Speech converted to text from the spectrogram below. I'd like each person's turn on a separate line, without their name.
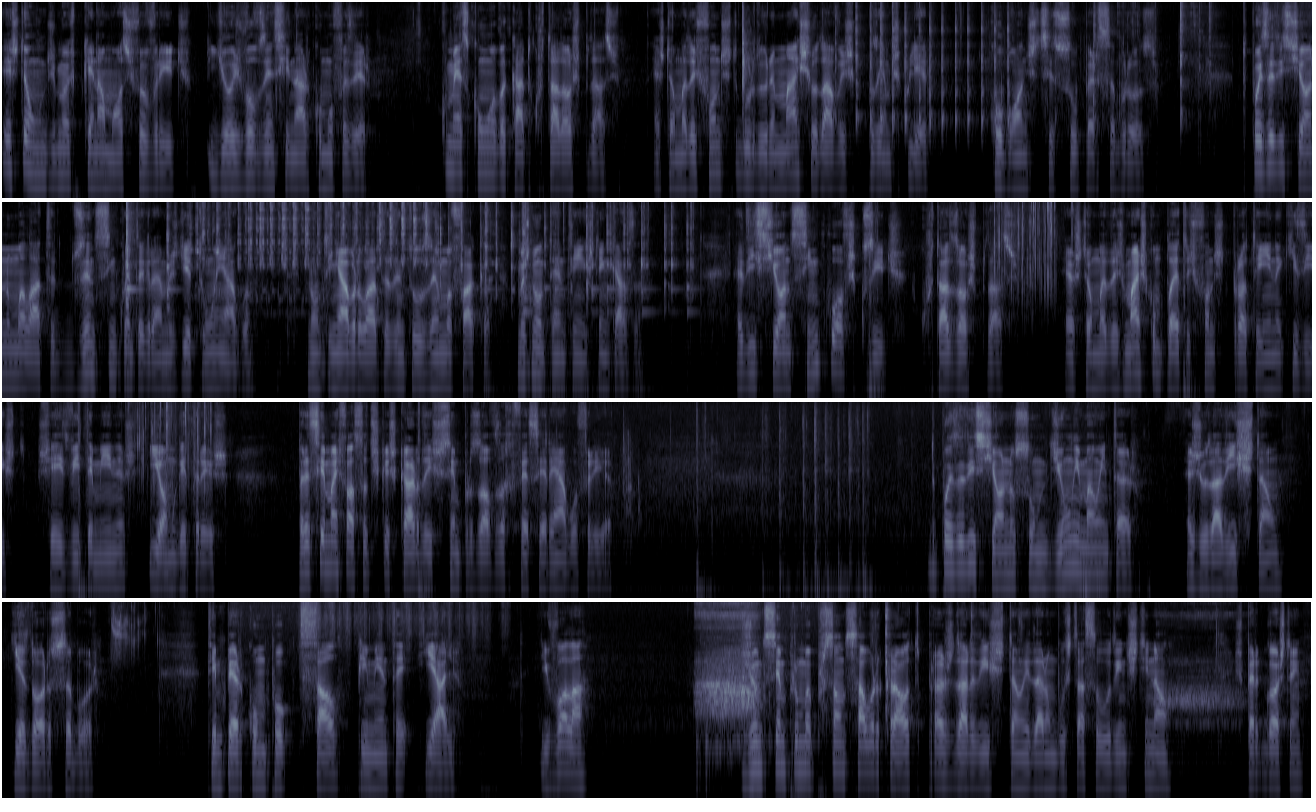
Este é um dos meus pequenos almoços favoritos e hoje vou-vos ensinar como o fazer. Começo com um abacate cortado aos pedaços. Esta é uma das fontes de gordura mais saudáveis que podemos escolher, com o bónus de ser super saboroso. Depois adiciono uma lata de 250 gramas de atum em água. Não tinha abre-latas então usei uma faca, mas não tentem isto em casa. Adiciono 5 ovos cozidos, cortados aos pedaços. Esta é uma das mais completas fontes de proteína que existe, cheia de vitaminas e ômega 3 para ser mais fácil de descascar, deixe sempre os ovos arrefecer em água fria. Depois adiciono o sumo de um limão inteiro. Ajuda a digestão e adoro o sabor. Tempero com um pouco de sal, pimenta e alho. E voilá! Junto sempre uma porção de sauerkraut para ajudar a digestão e dar um boost à saúde intestinal. Espero que gostem.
